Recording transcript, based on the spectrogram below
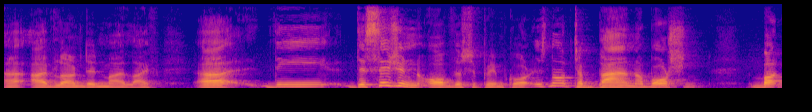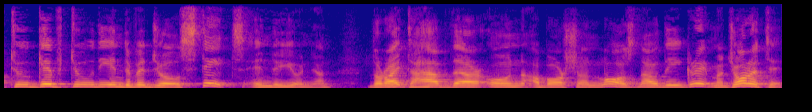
uh, I've learned in my life, uh, the decision of the Supreme Court is not to ban abortion, but to give to the individual states in the Union the right to have their own abortion laws. Now, the great majority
